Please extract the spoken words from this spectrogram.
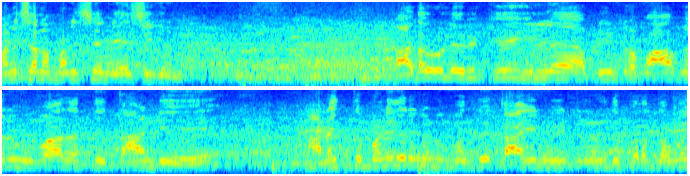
மனுஷனை மனுஷன் நேசிக்கணும். கடவுள் இருக்கு இல்லை அப்படின்ற மாபெரும் விவாதத்தை தாண்டி அனைத்து மனிதர்களும் வந்து தாயின் வயிற்றிலிருந்து பிறந்தவங்க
